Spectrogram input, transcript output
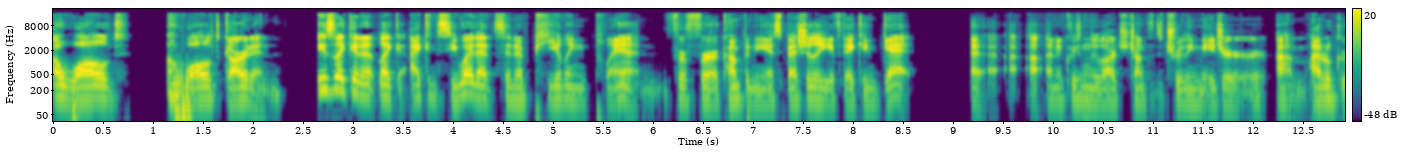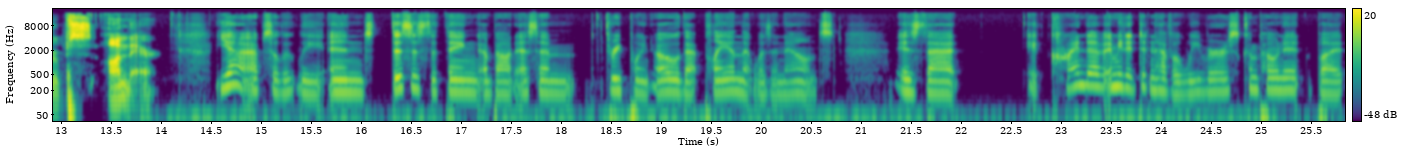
a walled a walled garden is like an like I can see why that's an appealing plan for for a company, especially if they can get a, a, an increasingly large chunk of the truly major um, idol groups on there. Yeah, absolutely. And this is the thing about SM 3.0, that plan that was announced, is that it kind of, I mean, it didn't have a Weverse component, but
